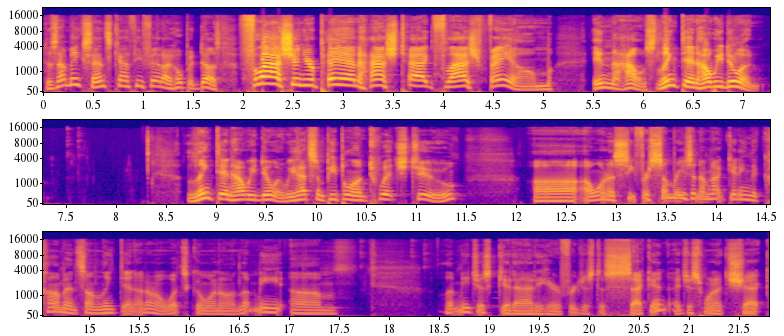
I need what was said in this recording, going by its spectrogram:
Does that make sense, Kathy Fit? I hope it does. Flash in your pan, hashtag flash fam in the house. LinkedIn, how we doing? LinkedIn, how we doing? We had some people on Twitch too. Uh, I want to see. For some reason, I'm not getting the comments on LinkedIn. I don't know what's going on. Let me um, let me just get out of here for just a second. I just want to check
